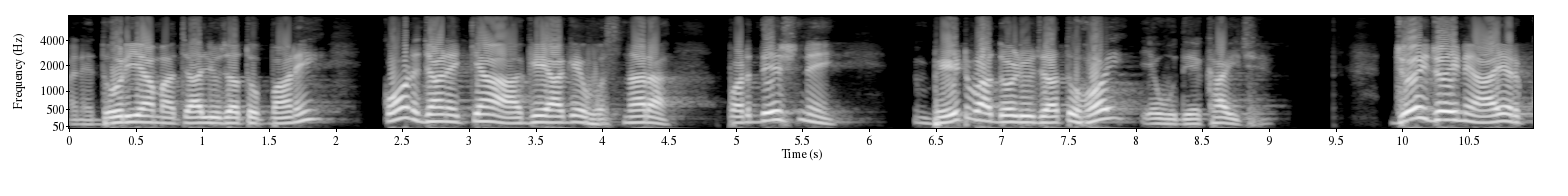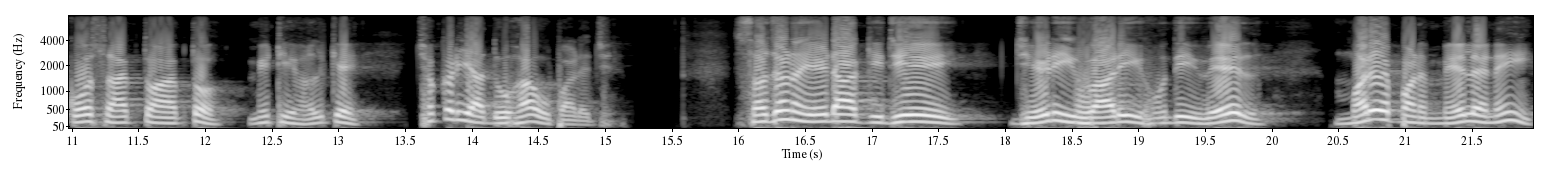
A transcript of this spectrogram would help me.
અને દોરિયામાં ચાલ્યું જતું પાણી કોણ જાણે ક્યાં આગે આગે વસનારા પરદેશને ભેટવા દોડ્યું જતું હોય એવું દેખાય છે. જોઈ જોઈને આયર કોસ આંકતો આંકતો મીઠી હલકે છકડિયા દુહા ઉપાડે છે. સજણ એડા કીજે જેડી વાડી હુંદી વેલ મરે પણ મેલે નહીં,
